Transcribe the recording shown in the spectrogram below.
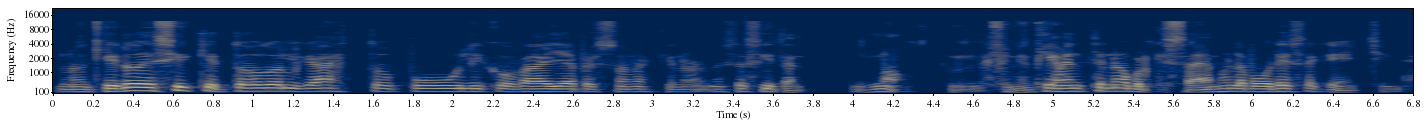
No quiero decir que todo el gasto público vaya a personas que no lo necesitan. No, definitivamente no, porque sabemos la pobreza que hay en China.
